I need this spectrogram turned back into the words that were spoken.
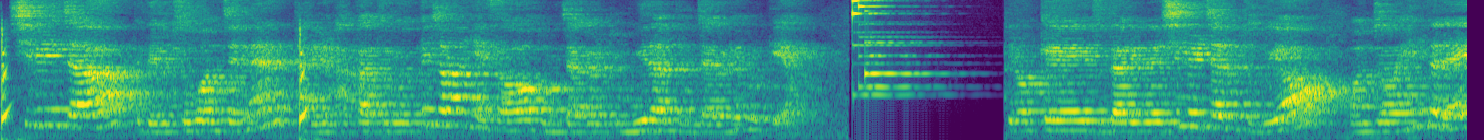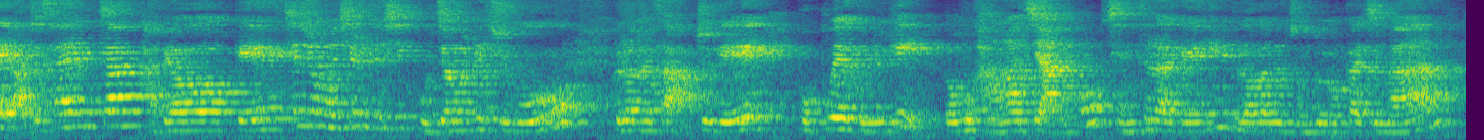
11자, 그대로 두 번째는 다리를 바깥으로 회전해서 동작을 동일한 동작을 해볼게요. 이렇게 두 다리는 11자로 두고요. 먼저 핸들에 아주 살짝 가볍게 체중을 실듯이 고정을 해주고 그러면서 앞쪽에 복부의 근육이 너무 강하지 않고 젠틀하게 힘이 들어가는 정도로까지만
